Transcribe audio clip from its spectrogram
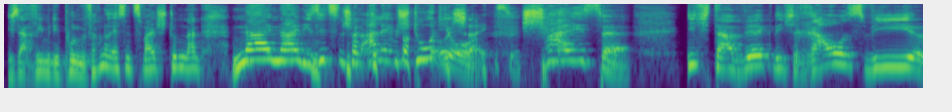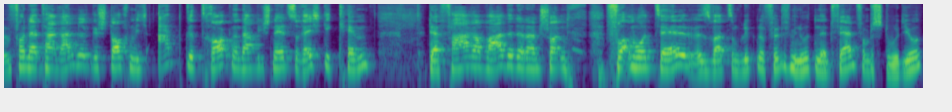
Ich sag, wie mit dem Publikum, wir fangen doch erst in zwei Stunden an. Nein, nein, die sitzen schon alle im Studio. oh, scheiße. Scheiße. Ich da wirklich raus wie von der Tarantel gestochen, mich abgetrocknet, da habe ich schnell zurechtgekämmt. Der Fahrer wartete dann schon vorm Hotel, es war zum Glück nur fünf Minuten entfernt vom Studio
